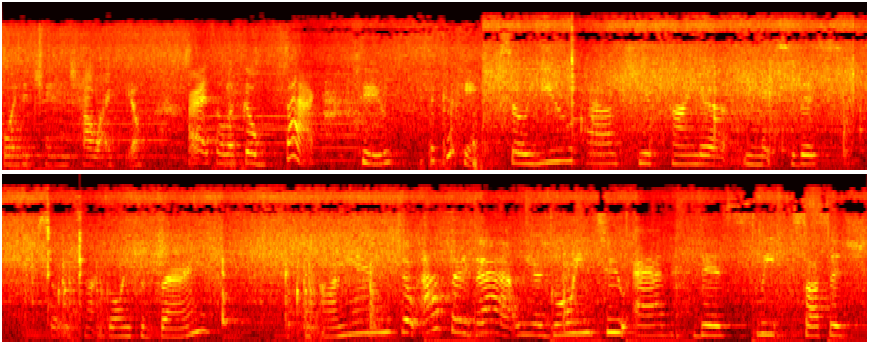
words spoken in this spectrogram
going to change how I feel. All right so let's go back to the cooking. So you have to kind of mix this so it's not going to burn the onion. So after that we are going to add this sweet sausage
